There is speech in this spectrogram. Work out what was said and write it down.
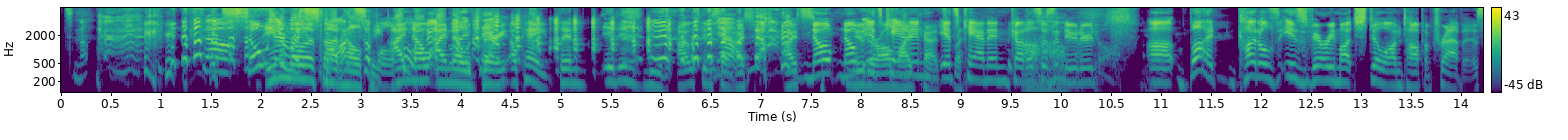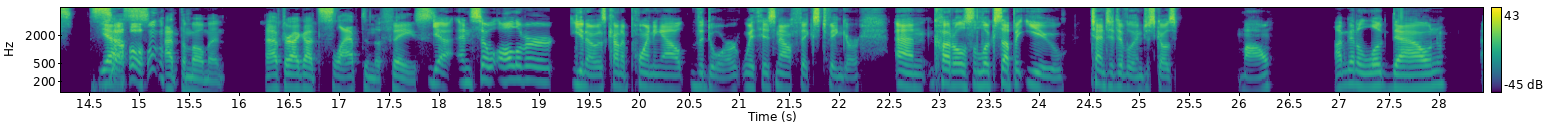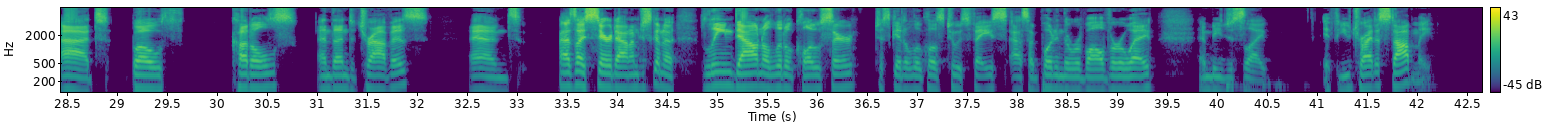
It's not. So- it's so Even though that's not healthy. I know, I know it's very okay. Then it is neutered. I was gonna say, No, I, s- I s- nope, nope. It's all canon. cats, it's but- canon. Cuddles Oh isn't neutered. God. Uh, but Cuddles is very much still on top of Travis. yes, So, at the moment, after I got slapped in the face. yeah, and so Oliver, you know, is kind of pointing out the door with his now fixed finger, and Cuddles looks up at you tentatively and just goes, "Mao." I'm gonna look down at both Cuddles and then to Travis, and as I stare down, I'm just gonna lean down a little closer, just get a little closer to his face as I'm putting the revolver away, and be just like, "If you try to stop me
